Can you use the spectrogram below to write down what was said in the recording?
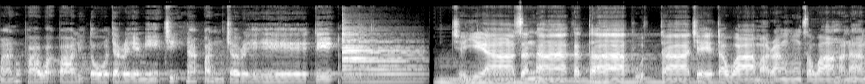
มานุภาวะปาลิโตจเรมิ ชินะปัญจเรติ ชยาสนากตาพุทธาเชตวามรังสวาหนัง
